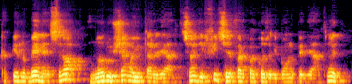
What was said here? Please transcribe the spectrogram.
capirlo bene, se no non riusciamo a aiutare gli altri, se no è difficile fare qualcosa di buono per gli altri. Noi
